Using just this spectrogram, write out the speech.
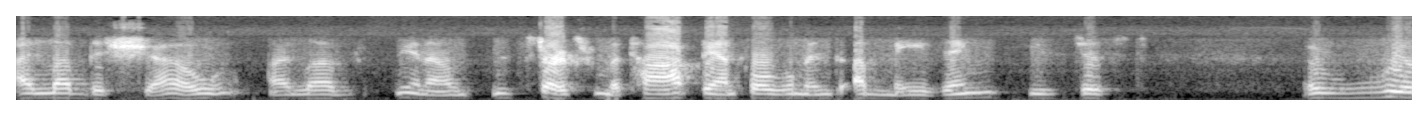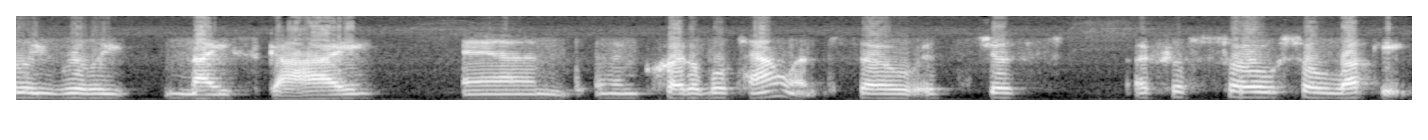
I love the show. I love you know it starts from the top. Dan Fogelman's amazing. He's just a really really nice guy, and an incredible talent. So it's just, I feel so, so lucky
